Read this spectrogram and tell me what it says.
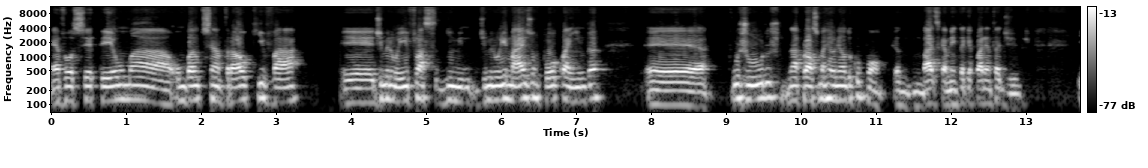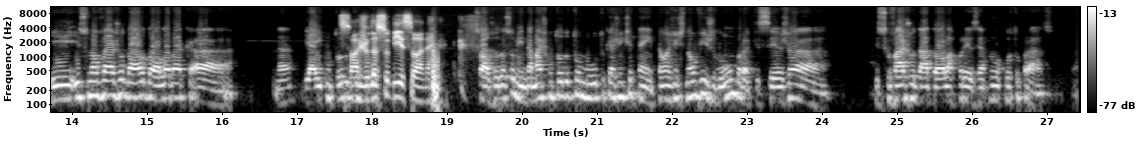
é você ter uma, um banco central que vá é, diminuir, inflação, diminuir mais um pouco ainda é, os juros na próxima reunião do cupom, que é basicamente daqui a 40 dias. E isso não vai ajudar o dólar a, a né? E aí com todo só ajuda a subir só, né? Só ajuda a subir, ainda mais com todo o tumulto que a gente tem. Então a gente não vislumbra que seja isso vai ajudar dólar, por exemplo, no curto prazo. Tá?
